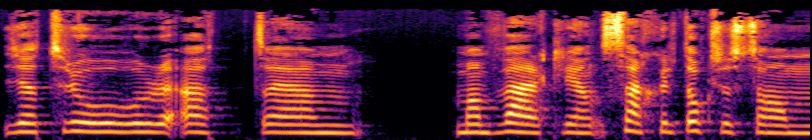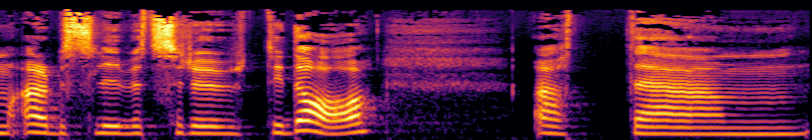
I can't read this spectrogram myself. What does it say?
Jag tror att ehm, man verkligen, särskilt också som arbetslivet ser ut idag, att ehm,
